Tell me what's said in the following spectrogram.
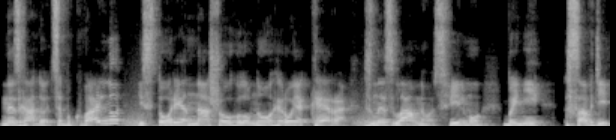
не згадує. Це буквально історія нашого головного героя Кера з незламного з фільму Бені Савді.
